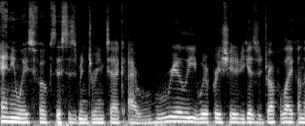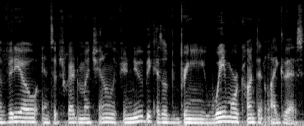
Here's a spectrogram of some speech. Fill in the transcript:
Anyways, folks, this has been DreenTech. I really would appreciate if you guys would drop a like on the video and subscribe to my channel if you're new because I'll be bringing you way more content like this.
